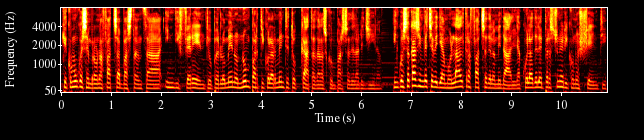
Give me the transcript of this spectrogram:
che comunque sembra una faccia abbastanza indifferente o perlomeno non particolarmente toccata dalla scomparsa della regina. In questo caso invece vediamo l'altra faccia della medaglia, quella delle persone riconoscenti,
